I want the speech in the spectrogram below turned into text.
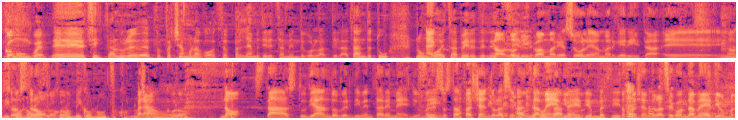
Comunque, eh, sì, allora eh, facciamo una cosa, parliamo direttamente con l'aldilà. Tanto tu non Ecco. vuoi sapere delle No, lo stelle. dico a Maria Sole e a Margherita. E il Non mi nostro conoscono, astrologo. mi conoscono. Brancolo. No, sta studiando per diventare medium. Sì. Adesso sta facendo la seconda, seconda medium. medium, sì, sta facendo la seconda medium.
